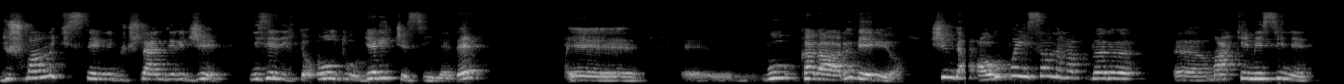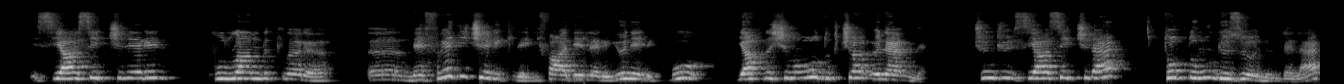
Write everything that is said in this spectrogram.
düşmanlık hislerini güçlendirici nitelikte olduğu gerekçesiyle de e, e, bu kararı veriyor. Şimdi Avrupa İnsan Hakları e, Mahkemesi'nin siyasetçilerin kullandıkları e, nefret içerikli ifadelere yönelik bu yaklaşımı oldukça önemli. Çünkü siyasetçiler toplumun gözü önündeler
